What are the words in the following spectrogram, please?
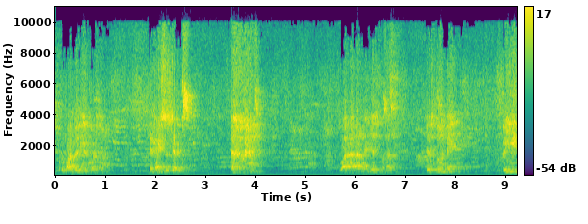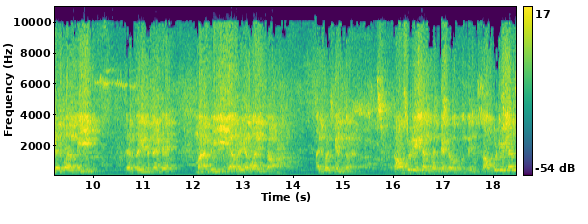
ఇప్పుడు వాడు అడిగాడు నెక్స్ట్ స్టెప్ వారు ఆరాధన చేస్తున్నారు చేస్తూ ఉంటే వెయ్యి డబ్బాలు నెయ్యి. ఎంత ఏంటంటే మనం వెయ్యి యాభై డబ్బాలు ఇస్తాం. అది భక్తి ఎందుకన్నా? కాంపిటీషన్ భక్తి ఎక్కడ అవుతుంది కాంపిటీషన్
